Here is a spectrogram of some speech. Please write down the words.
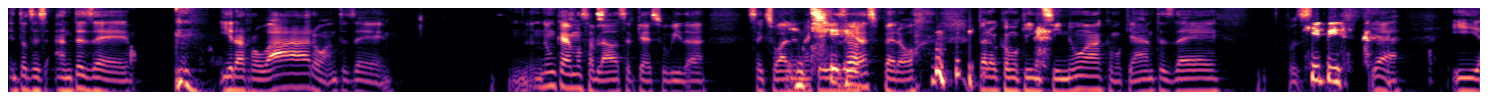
Entonces, antes de ir a robar o antes de... Nunca hemos hablado acerca de su vida sexual en aquellos días, pero, pero como que insinúa, como que antes de... Pues, hippies. Yeah. Y,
